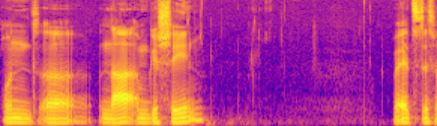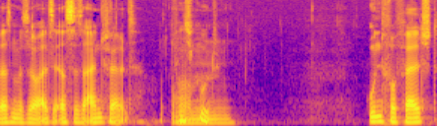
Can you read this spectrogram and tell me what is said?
und äh, nah am Geschehen wäre jetzt das, was mir so als erstes einfällt. Finde ich gut. Ähm, unverfälscht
